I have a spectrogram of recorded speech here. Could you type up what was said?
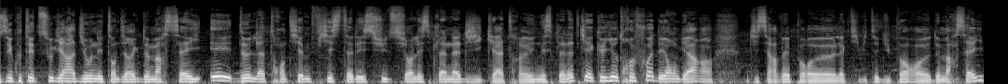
Vous écoutez Tsugi Radio, on est en direct de Marseille et de la 30e Fiesta des Suds sur l'esplanade J4. Une esplanade qui accueillait autrefois des hangars hein, qui servaient pour euh, l'activité du port euh, de Marseille.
